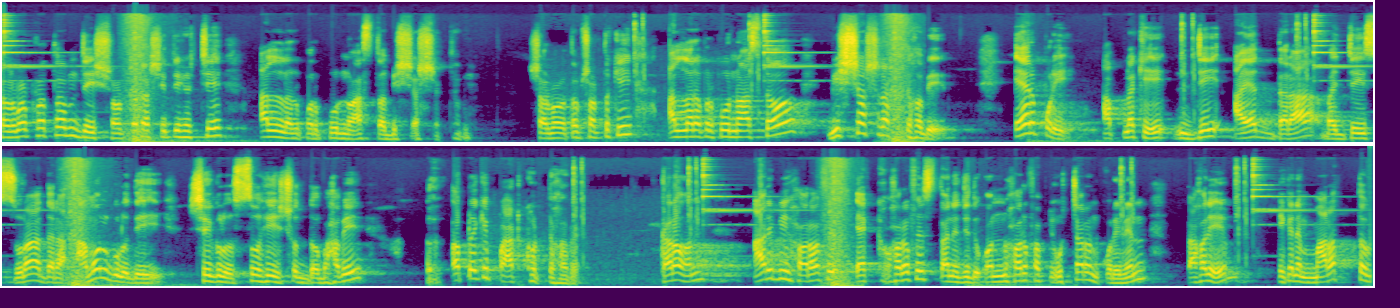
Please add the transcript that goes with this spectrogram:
সর্বপ্রথম যে শর্তটা সেটি হচ্ছে আল্লাহর উপর পূর্ণ আস্থা বিশ্বাস রাখতে হবে। সর্বপ্রথম শর্ত কি? আল্লাহর উপর পূর্ণ আস্থা বিশ্বাস রাখতে হবে। এরপরে আপনাকে যেই আয়াত দ্বারা বা যেই সুরা দ্বারা আমলগুলো দেই সেগুলো সহি, শুদ্ধভাবে আপনাকে পাঠ করতে হবে। কারণ আরবি হরফে এক হরফের স্থানে যদি অন্য হরফ আপনি উচ্চারণ করে নেন, তাহলে এখানে মারাত্মক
